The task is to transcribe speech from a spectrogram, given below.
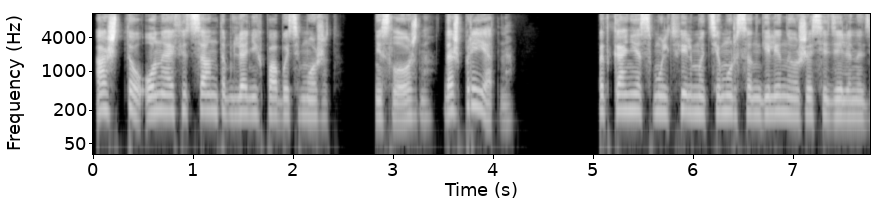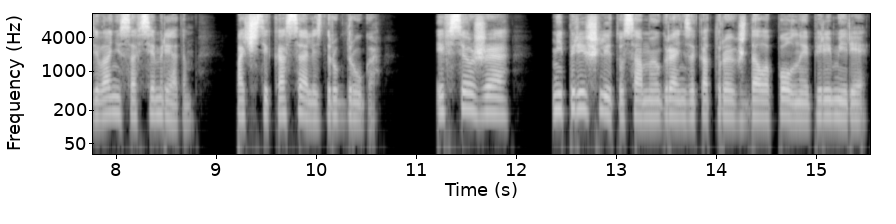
А что, он и официантом для них побыть может. Несложно, даже приятно. Под конец мультфильма Тимур с Ангелиной уже сидели на диване совсем рядом, почти касались друг друга. И все же не перешли ту самую грань, за которой их ждало полное перемирие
